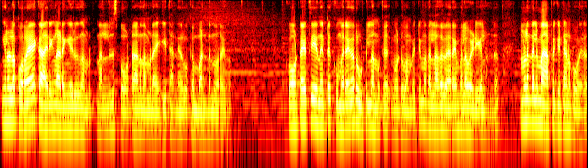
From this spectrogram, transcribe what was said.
ഇങ്ങനെയുള്ള കുറേ കാര്യങ്ങൾ അടങ്ങിയൊരു നല്ലൊരു സ്പോട്ടാണ് നമ്മുടെ ഈ തണ്ണീർമുക്കം ബണ്ട് എന്ന് പറയുന്നത്. കോട്ടയത്ത് ചെന്നിട്ട് കുമരക റൂട്ടിൽ നമുക്ക് ഇങ്ങോട്ട് പോകാൻ പറ്റും. അതല്ലാതെ വേറെയും പല വഴികളുണ്ട്. നമ്മളെന്തായാലും മാപ്പൊക്കെ ഇട്ടാണ് പോയത്.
